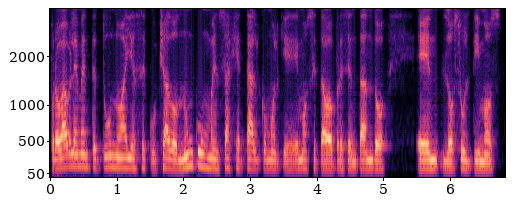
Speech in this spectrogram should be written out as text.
Probablemente tú no hayas escuchado nunca un mensaje tal como el que hemos estado presentando en los últimos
